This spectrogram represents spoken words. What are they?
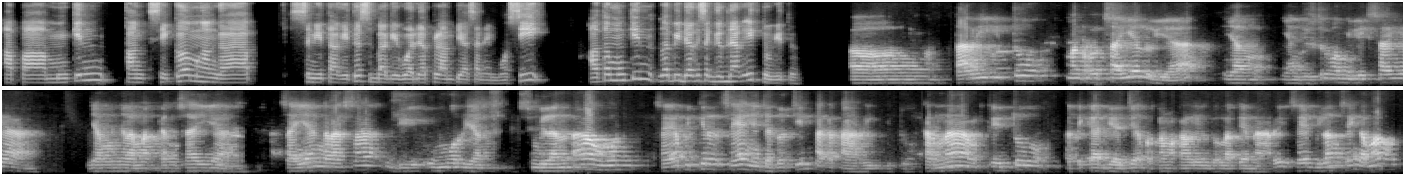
Apa mungkin Kang Siko menganggap seni tari itu sebagai wadah pelampiasan emosi, atau mungkin lebih dari sekedar itu gitu? Uh, tari itu menurut saya loh ya, yang yang justru memilih saya, yang menyelamatkan saya. Saya ngerasa di umur yang 9 tahun, saya pikir saya hanya jatuh cinta ke tari gitu. Karena waktu itu ketika diajak pertama kali untuk latihan nari, saya bilang saya nggak mau.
